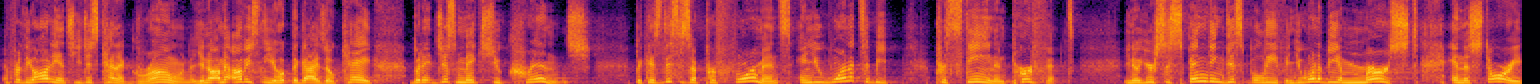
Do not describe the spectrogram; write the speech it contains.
And for the audience, you just kind of groan. You know, I mean, obviously you hope the guy's okay, but it just makes you cringe because this is a performance and you want it to be pristine and perfect. You know, you're suspending disbelief and you want to be immersed in the story.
